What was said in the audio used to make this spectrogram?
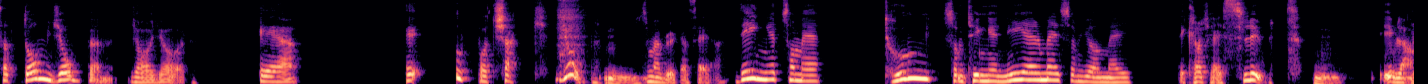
Så att de jobben jag gör är, är uppåt jobb Mm. som jag brukar säga. Det är inget som är tungt, som tynger ner mig, som gör mig... Det är klart jag är slut Mm. ibland.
